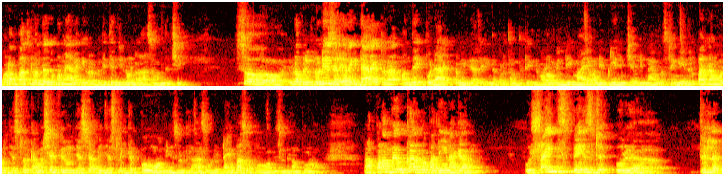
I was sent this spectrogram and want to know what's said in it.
படம் பார்த்துட்டு வந்ததுக்கப்புறம் தான் எனக்கு இவரை பற்றி தெரிஞ்சுக்கணுன்ற ஆசை வந்துச்சு. ஸோ இவ்வளோ பெரிய ப்ரொடியூசர் இறங்கி டேரக்டராக வந்து இப்போ டேரக்ட் பண்ணியிருக்காரு இந்த படத்தை வந்துட்டு. இந்த படம் எப்படி மாயவன் எப்படி இருந்துச்சு அப்படின்னா ஃபஸ்ட்டு இங்கே எதிர்பார்க்காம ஒரு ஜஸ்ட் ஒரு கமர்ஷியல் ஃபிலிம் ஜஸ்ட் அப்படி ஜஸ்ட் லைக் தட் போவோம் அப்படின்னு சொல்லிட்டு தான் ஒரு டைம் பாஸாக போவோம் அப்படின்னு சொல்லிட்டு தான் போனோம். ஆனால் படம் போய் உட்காரப்ப பார்த்தீங்கன்னாக்கா ஒரு சயின்ஸ் பேஸ்டு ஒரு த்ரில்லர்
